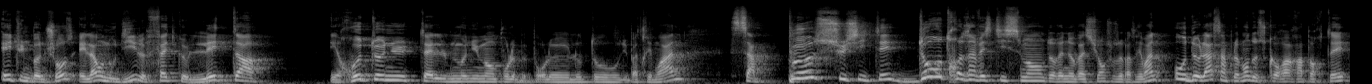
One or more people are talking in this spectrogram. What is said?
est une bonne chose. Et là, on nous dit le fait que l'État retenu tel monument pour le, pour loto du patrimoine, ça peut susciter d'autres investissements de rénovation sur ce patrimoine, au-delà simplement de ce qu'aura rapporté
